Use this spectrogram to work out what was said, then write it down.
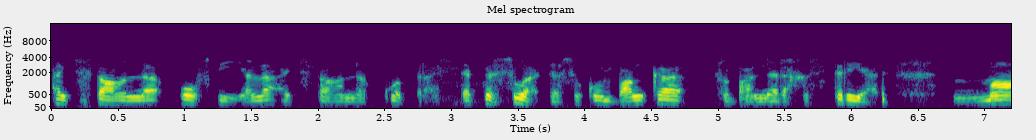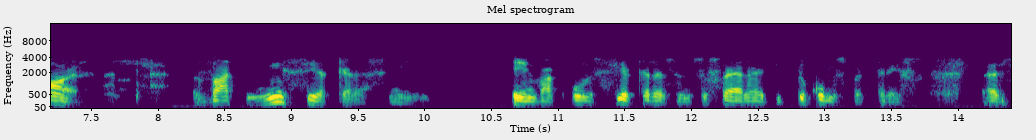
uitstaande of die hele uitstaande koopprys. Dit is so, dis hoekom banke verbande registreer. Maar wat nie seker is nie en wat onseker is in soverre dit die toekoms betref, is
